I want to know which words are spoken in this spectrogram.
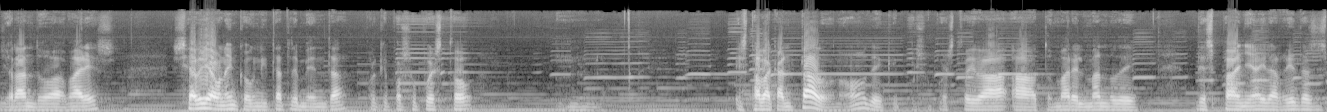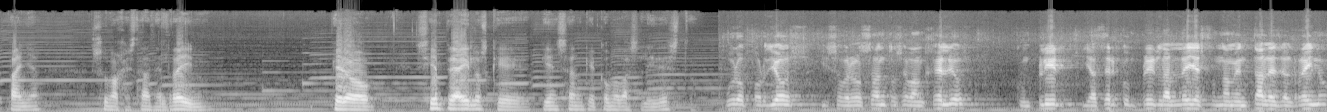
llorando a mares. Se abría una incógnita tremenda, porque por supuesto mm, estaba cantado, ¿no? de que por supuesto iba a tomar el mando de, de España y las riendas de España Su Majestad el Rey. Pero siempre hay los que piensan que cómo va a salir esto. Juro por Dios y sobre los santos evangelios cumplir y hacer cumplir las leyes fundamentales del reino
